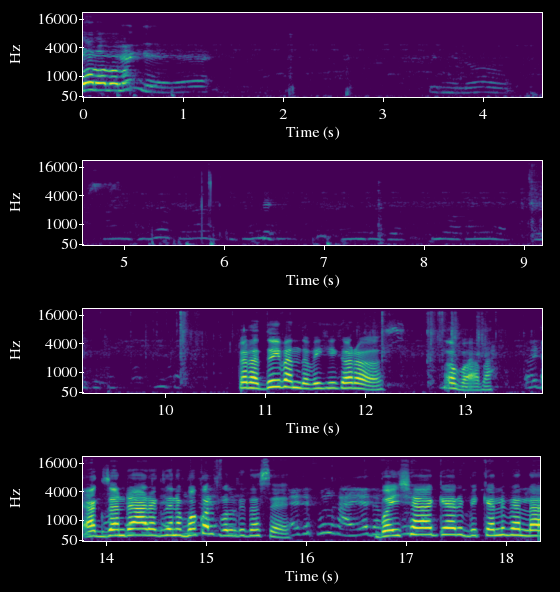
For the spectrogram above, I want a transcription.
লো, তোরা দুই বান্ধবী কি করস? ও বাবা। একজনরা আর একজনে বকল ফুল দিতেছে। বৈশাখের বিকেল বেলা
